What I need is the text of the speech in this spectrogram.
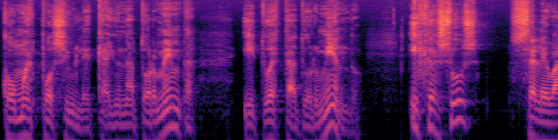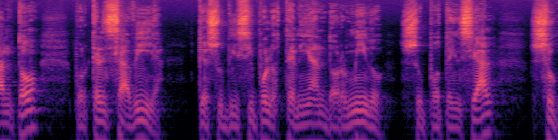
¿Cómo es posible que hay una tormenta y tú estás durmiendo? Y Jesús se levantó porque él sabía que sus discípulos tenían dormido su potencial, su,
